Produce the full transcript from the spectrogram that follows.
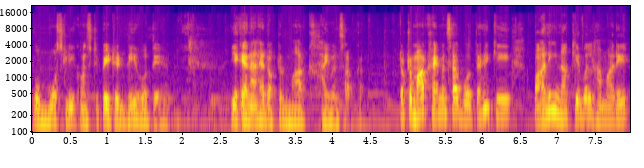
वो मोस्टली कॉन्स्टिपेटेड भी होते हैं। ये कहना है डॉक्टर मार्क हाइमन साहब का। डॉक्टर मार्क हाइमन साहब बोलते हैं कि पानी न केवल हमारे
